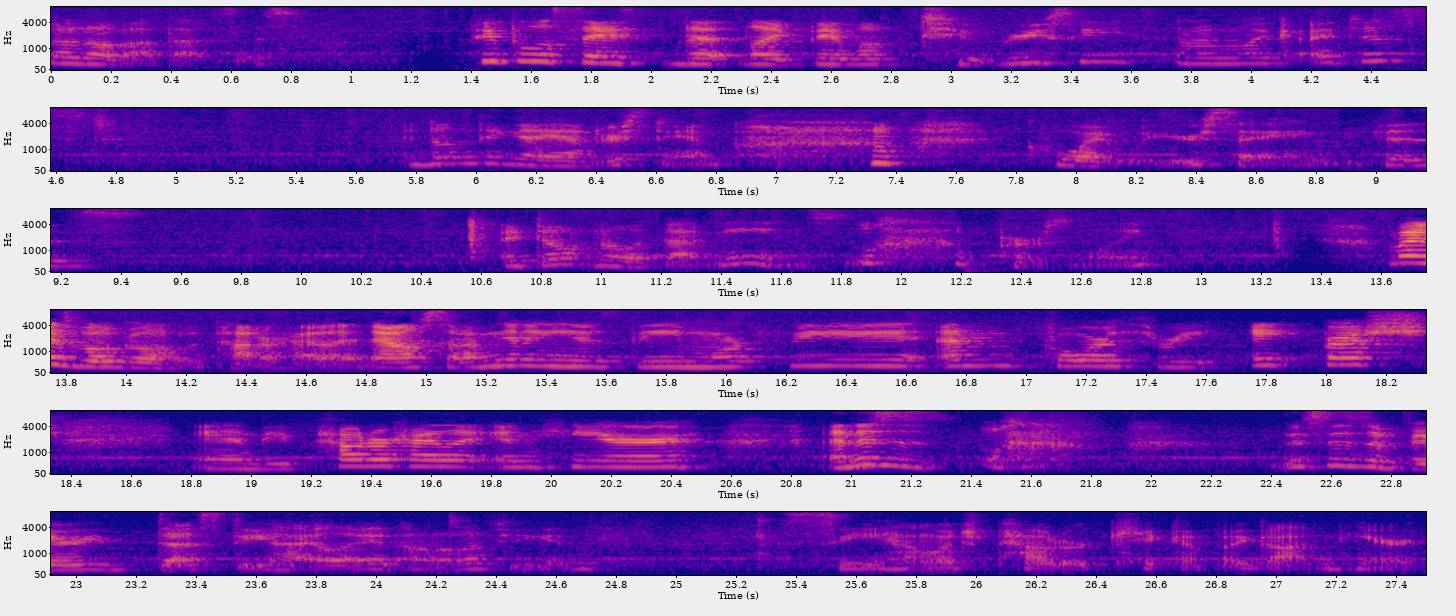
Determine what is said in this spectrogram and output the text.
don't know about that, sis. People say that, like, they look too greasy, and I'm like, I just, I don't think I understand quite what you're saying because I don't know what that means personally. Might as well go in with powder highlight now. So I'm going to use the Morphe M438 brush and the powder highlight in here. And this is, this is a very dusty highlight. I don't know if you can see how much powder kick up I got in here.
